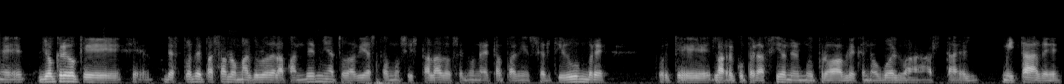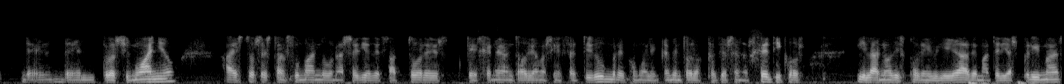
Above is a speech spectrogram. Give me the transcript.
Eh, yo creo que eh, después de pasar lo más duro de la pandemia, todavía estamos instalados en una etapa de incertidumbre, porque la recuperación es muy probable que no vuelva hasta el mitad del próximo año. A esto se están sumando una serie de factores que generan todavía más incertidumbre, como el incremento de los precios energéticos y la no disponibilidad de materias primas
